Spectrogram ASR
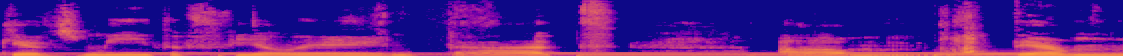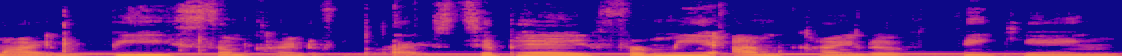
gives me the feeling that um, there might be some kind of price to pay. For me, I'm kind of thinking,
